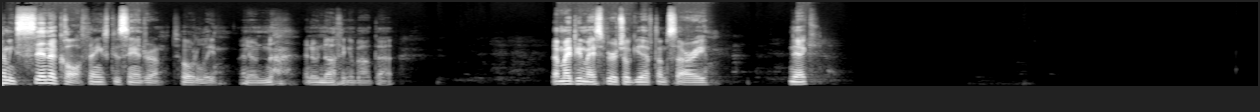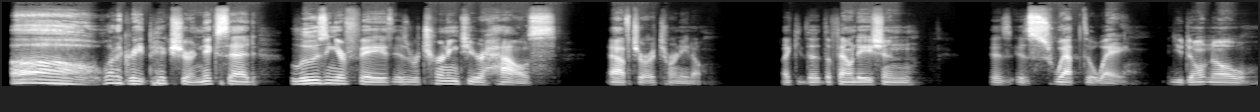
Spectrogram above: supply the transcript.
Becoming cynical. Thanks, Cassandra. Totally. I know, no, I know nothing about that. That might be my spiritual gift. I'm sorry. Nick? Oh, what a great picture. Nick said, losing your faith is returning to your house after a tornado. Like the, the foundation is, is swept away. You don't know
